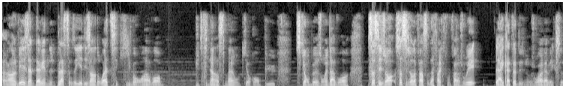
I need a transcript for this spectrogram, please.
enlever les intérims d'une place, ça veut dire qu'il y a des endroits, tu sais, qui vont avoir plus de financement ou qui auront plus ce qu'ils ont besoin d'avoir. Ça, c'est genre, ça, c'est le genre d'affaire, qu'il faut faire jouer avec la tête de nos joueurs avec ça.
